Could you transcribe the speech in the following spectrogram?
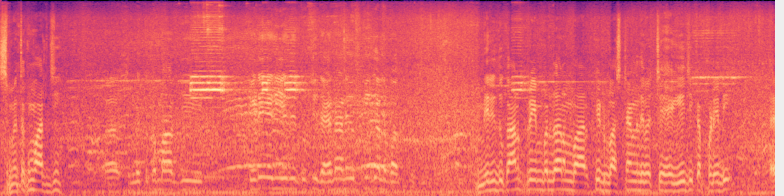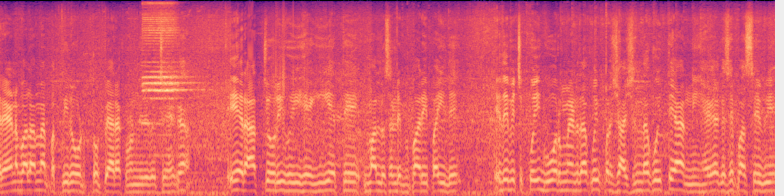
ਸਮਿਤ ਕੁਮਾਰ ਜੀ। ਸੁਮਿਤ ਕੁਮਾਰ ਜੀ ਕਿਹੜੇ ਏਰੀਆ ਦੇ ਤੁਸੀਂ ਰਹਿਣ ਵਾਲੇ ਹੋ? ਕੀ ਗੱਲਬਾਤ? ਮੇਰੀ ਦੁਕਾਨ ਪ੍ਰੇਮ ਪ੍ਰਧਾਨ ਮਾਰਕੀਟ ਬੱਸ ਸਟੈਂਡ ਦੇ ਵਿੱਚ ਹੈਗੀ ਹੈ ਜੀ ਕੱਪੜੇ ਦੀ। ਰਹਿਣ ਵਾਲਾ ਮੈਂ ਪੱਤੀ ਰੋਡ ਤੋਂ ਪਿਆਰਾ ਕਲੋਨੀ ਦੇ ਵਿੱਚ ਹੈਗਾ। ਇਹ ਰਾਤ ਚੋਰੀ ਹੋਈ ਹੈਗੀ ਹੈ ਤੇ ਮੰਨ ਲਓ ਸਾਡੇ ਵਪਾਰੀ ਭਾਈ ਦੇ। ਇਹਦੇ ਵਿੱਚ ਕੋਈ ਗਵਰਨਮੈਂਟ ਦਾ ਕੋਈ ਪ੍ਰਸ਼ਾਸਨ ਦਾ ਕੋਈ ਧਿਆਨ ਨਹੀਂ ਹੈਗਾ ਕਿਸੇ ਪਾਸੇ ਵੀ।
